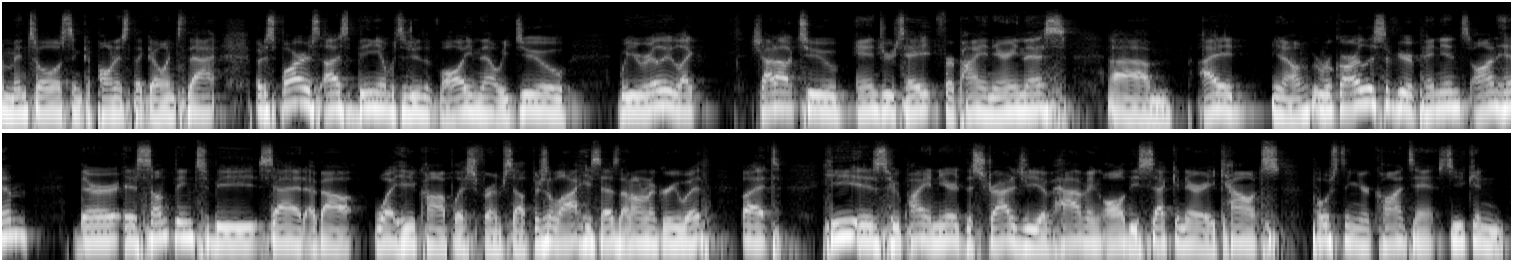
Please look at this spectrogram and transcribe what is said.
fundamentals and components that go into that. But as far as us being able to do the volume that we do, we really like shout out to Andrew Tate for pioneering this. Um, I, you know, regardless of your opinions on him, there is something to be said about what he accomplished for himself. There's a lot he says I don't agree with, but he is who pioneered the strategy of having all these secondary accounts posting your content so you can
